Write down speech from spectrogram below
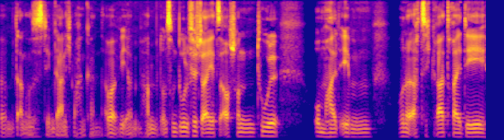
äh, mit anderen Systemen gar nicht machen kann. Aber wir haben mit unserem Dual Fisher jetzt auch schon ein Tool, um halt eben 180 Grad 3D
